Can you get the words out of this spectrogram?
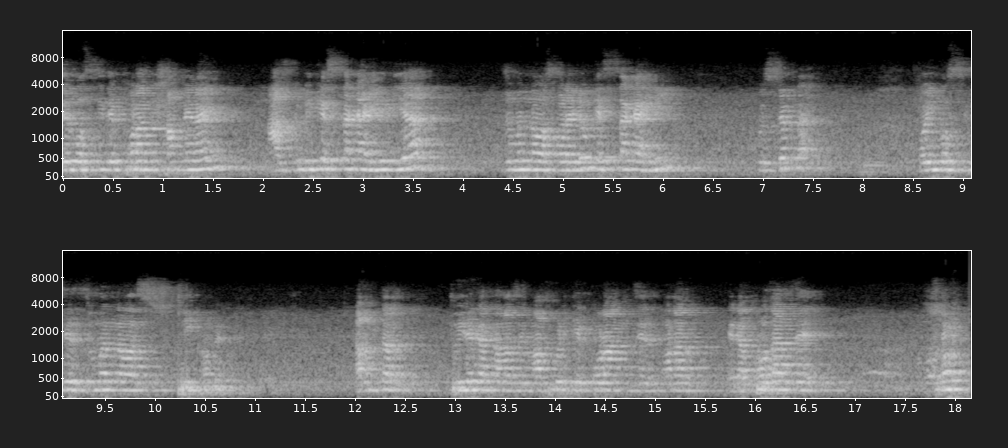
যে মসজিদে কোরআন সামনে নাই, আজ তুমি কেসা কাহিনী দিয়া জুমার নামাজ পড়াইলেও কেসা কাহিনী বুঝছেন না? ওই মসজিদের জুমার নামাজ ঠিক হবে না। কারণ তার দুই রেখা নামাজে মাফ করি গিয়ে কোরআন যে ওনার এটা বোঝার যে শর্ত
